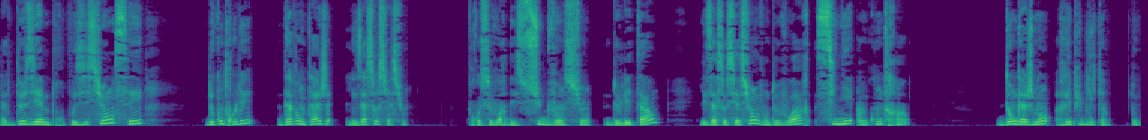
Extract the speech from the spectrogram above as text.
La deuxième proposition, c'est de contrôler davantage les associations. Pour recevoir des subventions de l'État, les associations vont devoir signer un contrat d'engagement républicain. Donc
